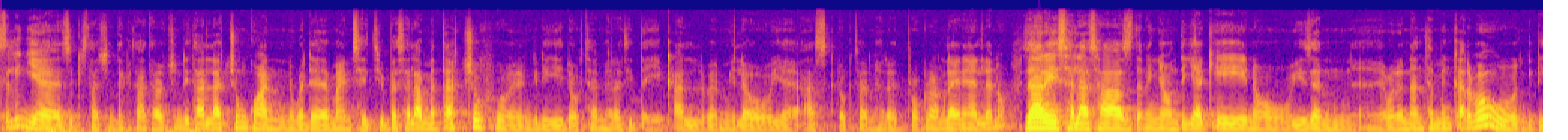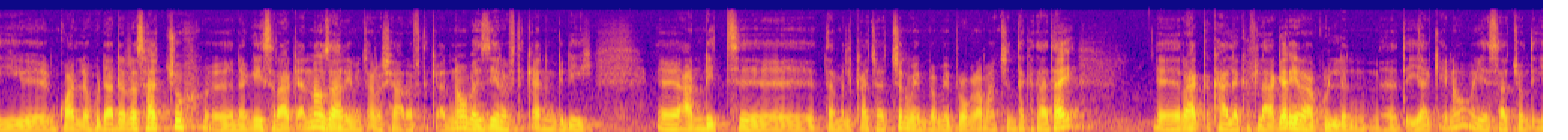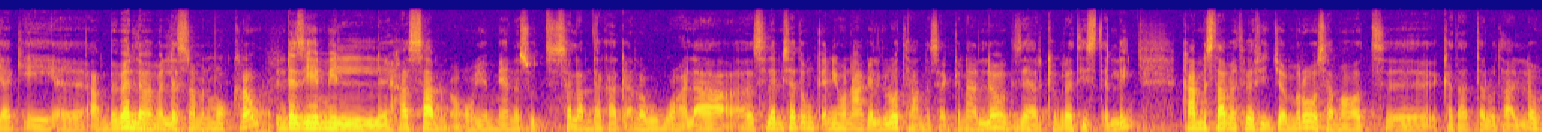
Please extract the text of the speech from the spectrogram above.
ይስጥልኝ የዝግጅታችን ተከታታዮች እንዴት አላችሁ? እንኳን ወደ ማይንድሴት በሰላም መጣችሁ። እንግዲህ ዶክተር ምህረት ይጠየቃል በሚለው የአስክ ዶክተር ምህረት ፕሮግራም ላይ ነው ያለ ነው። ዛሬ ሰላሳ ዘጠነኛውን ጥያቄ ነው ይዘን ወደ እናንተ የምንቀርበው። እንግዲህ እንኳን ለእሁድ አደረሳችሁ። ነገ የስራ ቀን ነው። ዛሬ መጨረሻ እረፍት ቀን ነው። በዚህ እረፍት ቀን እንግዲህ አንዲት ተመልካቻችን ወይም ደግሞ የፕሮግራማችን ተከታታይ ራቅ ካለ ክፍለ ሀገር የራኩልን ጥያቄ ነው። የእሳቸውን ጥያቄ አንብበን ለመመለስ ነው የምንሞክረው። እንደዚህ የሚል ሀሳብ ነው የሚያነሱት። ሰላምታ ካቀረቡ በኋላ ስለሚሰጡን ቅን የሆነ አገልግሎት አመሰግናለሁ። እግዚአብሔር ክብረት ይስጥልኝ። ከአምስት ዓመት በፊት ጀምሮ ሰማዎት እከታተሎታለሁ።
